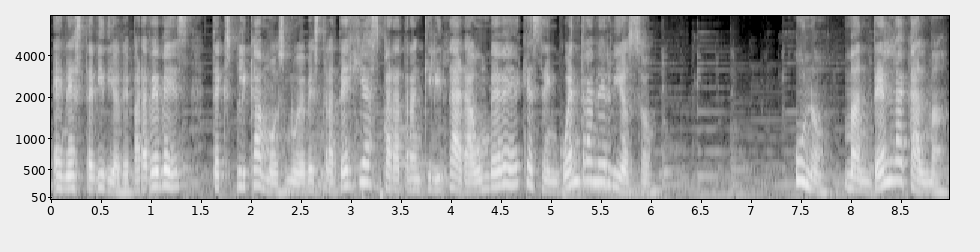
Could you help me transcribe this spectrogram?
En este vídeo de para bebés te explicamos nueve estrategias para tranquilizar a un bebé que se encuentra nervioso. 1. Mantén la calma.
